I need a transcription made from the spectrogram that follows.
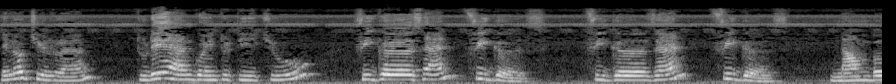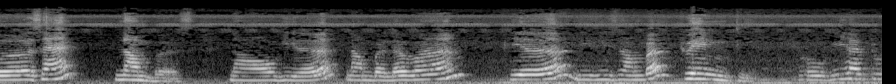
Hello children, today I am going to teach you figures and figures, figures and figures, numbers and numbers. Now here number 11, here this is number 20. So we have to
